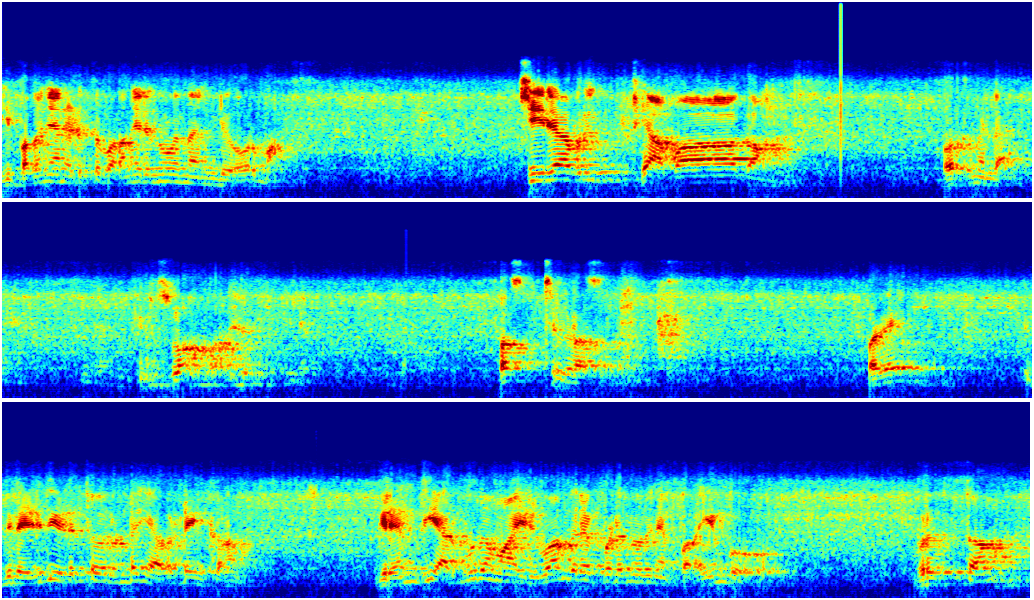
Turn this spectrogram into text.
ഈ പദം ഞാൻ എടുത്തു പറഞ്ഞിരുന്നു എന്ന് എന്റെ ഓർമ്മ ചിരവൃദ്ധ്യപാകം ഓർക്കുന്നില്ല? ശ്ലോകം പറഞ്ഞിരുന്നു. ഫസ്റ്റ് ക്ലാസ് പഴയ ഇതിൽ എഴുതിയെടുത്തവരുണ്ടെങ്കിൽ അവരുടെ കാണാം. ഗ്രന്ഥി അത്ഭുതമായി രൂപാന്തരപ്പെടുന്നത് ഞാൻ പറയുമ്പോൾ വൃത്തം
